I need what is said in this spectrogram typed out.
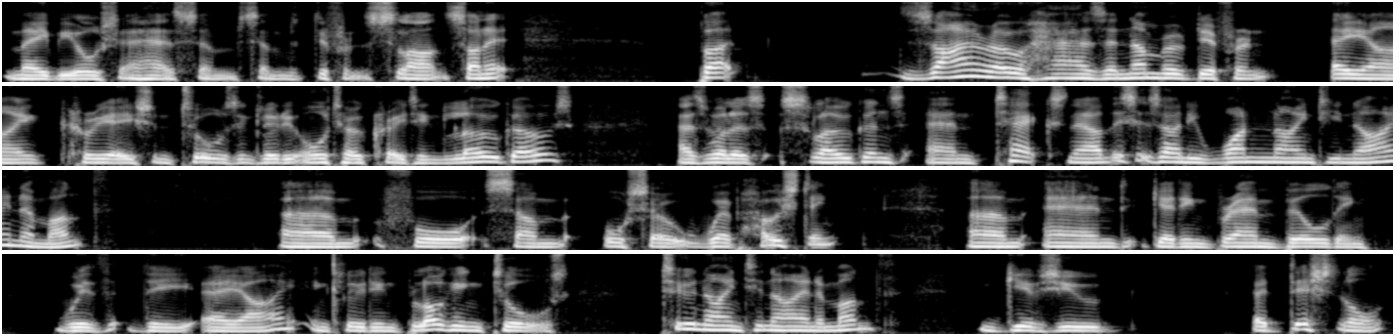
maybe also has some some different slants on it. But Zyro has a number of different AI creation tools, including auto creating logos, as well as slogans and text. Now, this is only 199 a month um, for some also web hosting um, and getting brand building with the AI, including blogging tools. 299 a month gives you additional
